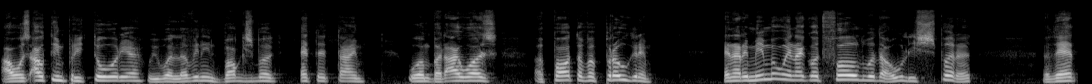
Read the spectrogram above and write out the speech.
I was out in Pretoria. We were living in Boksburg at that time, but I was a part of a program. And I remember when I got filled with the Holy Spirit that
